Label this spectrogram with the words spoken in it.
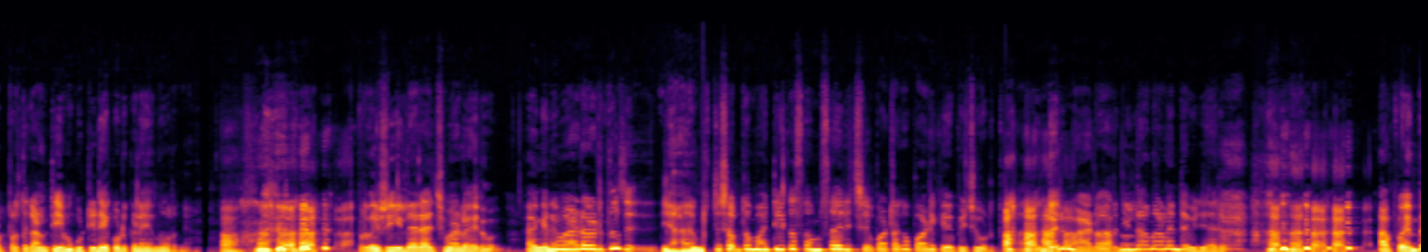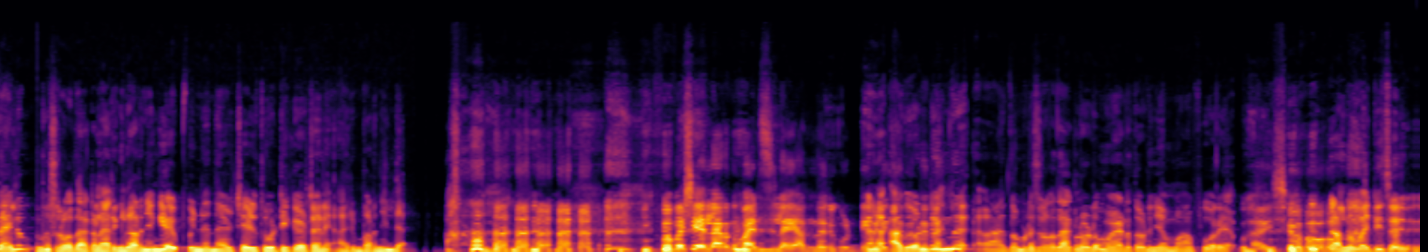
അപ്പുറത്ത് കണക്ട് ചെയ്യുമ്പോൾ കുട്ടിയുടെ കൊടുക്കണേ എന്ന് പറഞ്ഞു. അപ്പുറത്ത് ഷീലരാജ് മാഡമായിരുന്നു അങ്ങനെ മാഡം എടുത്ത് ഞാൻ കുറച്ച് ശബ്ദം മാറ്റിയൊക്കെ സംസാരിച്ച് പാട്ടൊക്കെ പാടി കേൾപ്പിച്ചു കൊടുത്തു. എന്തായാലും മാഡം അറിഞ്ഞില്ല എന്നാണ് എന്റെ വിചാരം. അപ്പോൾ എന്തായാലും ശ്രോതാക്കൾ ആരെങ്കിലും അറിഞ്ഞെങ്കിൽ പിന്നെ നേഴ്ച എഴുത്തുപെട്ടി കേട്ടേനെ. ആരും പറഞ്ഞില്ല. ഇപ്പൊ പക്ഷെ എല്ലാവർക്കും മനസ്സിലായി. അന്നൊരു കുട്ടി അതുകൊണ്ട് ഇന്ന് നമ്മുടെ ശ്രോതാക്കളോടും മേടത്തോടും ഞാൻ മാപ്പ് പറയാം. അന്ന് പറ്റിച്ചതിന്.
